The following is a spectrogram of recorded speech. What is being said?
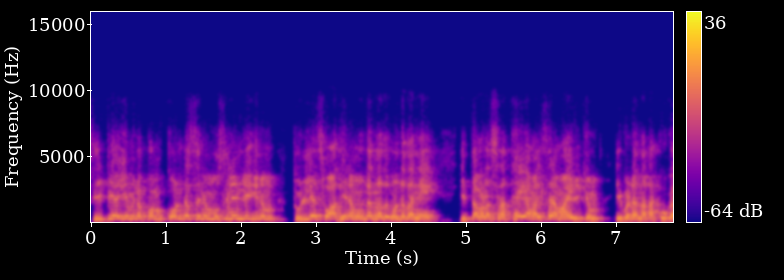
സി പി ഐ എമ്മിനൊപ്പം കോൺഗ്രസിനും മുസ്ലിം ലീഗിനും തുല്യ സ്വാധീനമുണ്ടെന്നത് കൊണ്ട് തന്നെ ഇത്തവണ ശ്രദ്ധേയ മത്സരമായിരിക്കും ഇവിടെ നടക്കുക.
